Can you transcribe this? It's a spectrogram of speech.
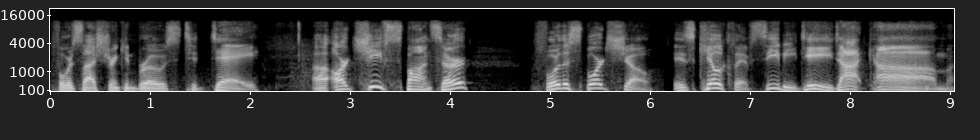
forward slash drinking bros today. Uh, our chief sponsor for the sports show is killcliffcbd.com.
